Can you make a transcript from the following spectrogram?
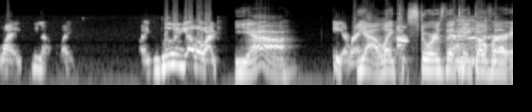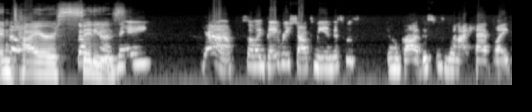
like, you know, like, like blue and yellow IKEA. Yeah. Yeah, right. Yeah, like um, stores that take over so, entire cities. So yeah, they yeah. So like they reached out to me and this was oh God, this was when I had like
